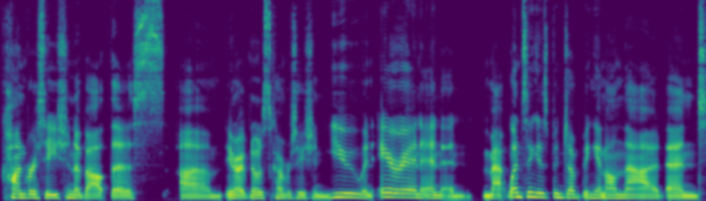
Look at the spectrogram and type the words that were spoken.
conversation about this. Um, you know, I've noticed conversation you and Aaron and and Matt Wensing has been jumping in on that, and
